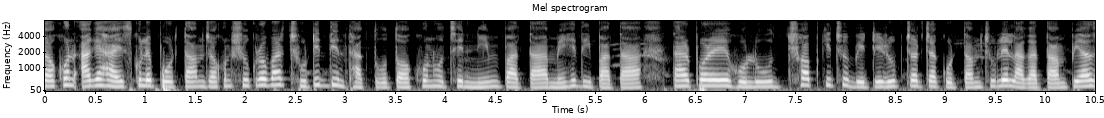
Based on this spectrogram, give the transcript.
যখন আগে হাই স্কুলে পড়তাম, যখন শুক্রবার ছুটির দিন থাকতো, তখন হচ্ছে নিম পাতা, মেহেদি পাতা, তারপরে হলুদ সব কিছু বেটে রূপচর্চা করতাম, চুলে লাগাতাম, পেঁয়াজ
